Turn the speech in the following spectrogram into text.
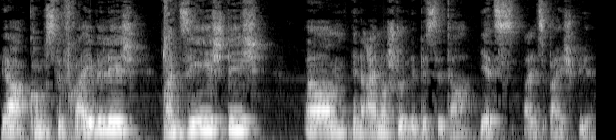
ja kommst du freiwillig? Wann sehe ich dich? Ähm, in einer Stunde bist du da. Jetzt als Beispiel.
